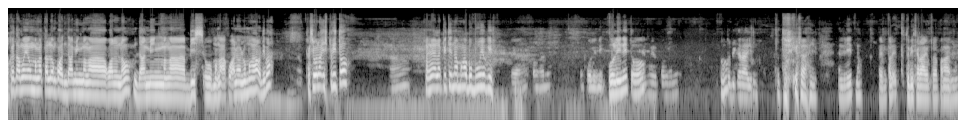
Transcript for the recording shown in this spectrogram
Okay, tamo yung mga talong ko, ang daming mga ano, no? Daming mga bis o mga ako ano, ano mga, di ba? Kasi walang espiritu. Ah, Kasi lalapitin ng mga bubuyog eh. kaya pang ano, pang pollinate. Pollinate, oh. Yan, mayroon pang ano, Oh. tubi karayo. Tutubi karayo. Ang liit, no? Ayun pala, tutubi karayo pala pangalan.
